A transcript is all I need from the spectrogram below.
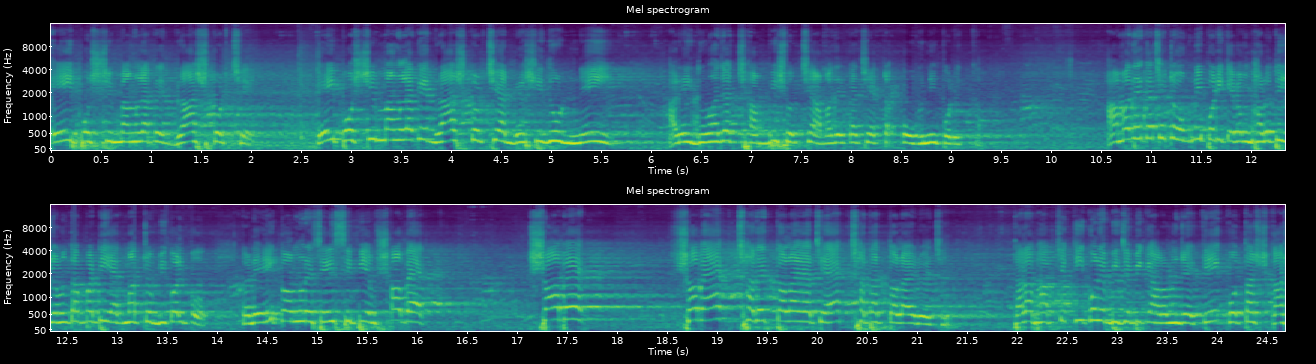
এই পশ্চিমবাংলাকে গ্রাস করছে। এই পশ্চিমবাংলাকে গ্রাস করছে আর বেশি দূর নেই। আর এই দু হাজার ছাব্বিশ হচ্ছে আমাদের কাছে একটা অগ্নি পরীক্ষা। আমাদের কাছে একটা অগ্নি পরীক্ষা এবং ভারতীয় জনতা পার্টি একমাত্র বিকল্প। কারণ এই কংগ্রেস, এই সিপিএম সব এক। সব এক। সব এক ছাদের তলায় আছে, এক ছাতার তলায় রয়েছে। তারা ভাবছে কি করে বিজেপিকে হারানো যায়, কে কোথা, কার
